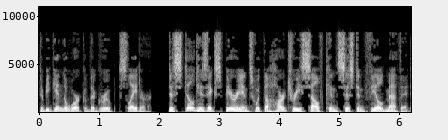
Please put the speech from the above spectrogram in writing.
To begin the work of the group, Slater distilled his experience with the Hartree self-consistent field method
